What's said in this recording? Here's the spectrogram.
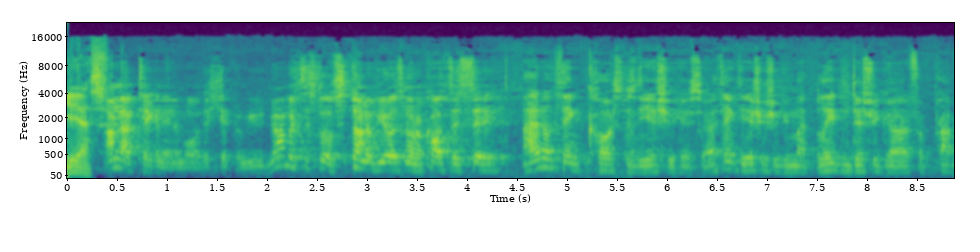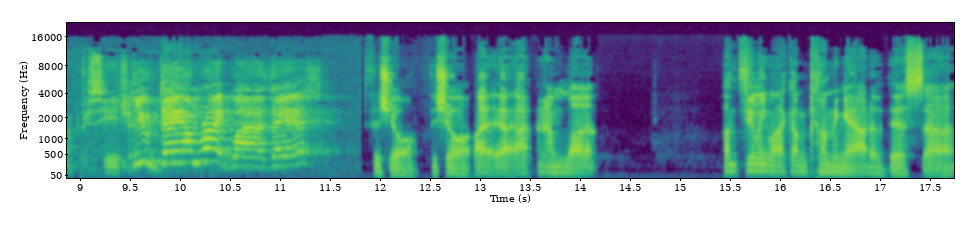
Yes. I'm not taking any more of this shit from you. You how much this little stunt of yours going to cost this city? I don't think cost is the issue here, sir. I think the issue should be my blatant disregard for proper procedure. You damn right, wise ass. For sure, for sure. I, I, I'm, uh, I'm feeling like I'm coming out of this uh,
